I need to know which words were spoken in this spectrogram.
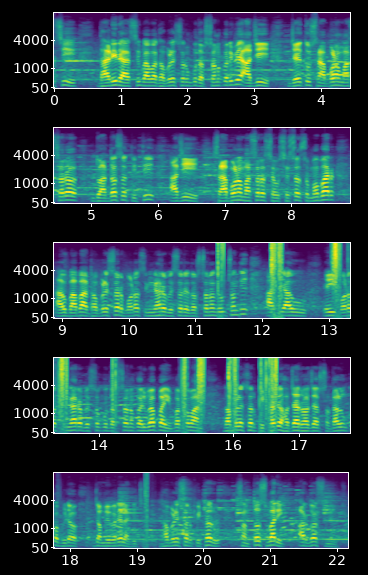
ଆସି ଧାଡ଼ିରେ ଆସି ବାବା ଧବଳେଶ୍ୱରଙ୍କୁ ଦର୍ଶନ କରିବେ ଆଜି ଯେହେତୁ ଶ୍ରାବଣ ମାସର ଦ୍ୱାଦଶ ତିଥି ଆଜି ଶ୍ରାବଣ ମାସର ଶେଷ ସୋମବାର ଆଉ ବାବା ଧବଳେଶ୍ୱର ବଡ଼ ସିଂହାର ବେଶରେ ଦର୍ଶନ ଦେଉଛନ୍ତି ଆଜି ଆଉ ଏହି ବଡ଼ ସିଂହାର ବେଶକୁ ଦର୍ଶନ କରିବା ପାଇଁ ବର୍ତ୍ତମାନ ଧବଳେଶ୍ୱର ପୀଠରେ ହଜାର ହଜାର ଶ୍ରଦ୍ଧାଳୁଙ୍କ ଭିଡ଼ ଜମିବାରେ ଲାଗିଛି। ଧବଳେଶ୍ୱର ପୀଠରୁ ସନ୍ତୋଷ ବାରିକ ଅର୍ଗସ୍ ନ୍ୟୁଜ୍।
